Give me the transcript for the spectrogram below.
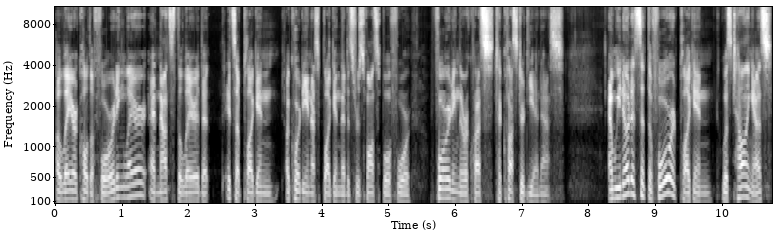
a layer called a forwarding layer, and that's the layer that it's a plugin, a core DNS plugin that is responsible for forwarding the requests to cluster DNS. And we noticed that the forward plugin was telling us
